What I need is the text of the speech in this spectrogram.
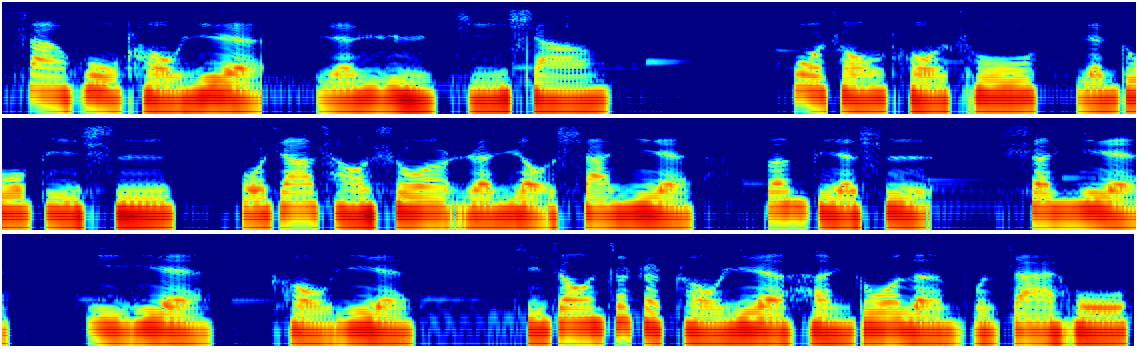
善护口业，言语吉祥。祸从口出，言多必失。佛家常说，人有三业，分别是身业、意业。口业，其中这个口业很多人不在乎，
